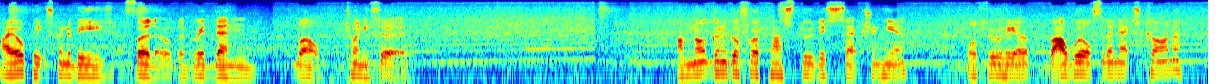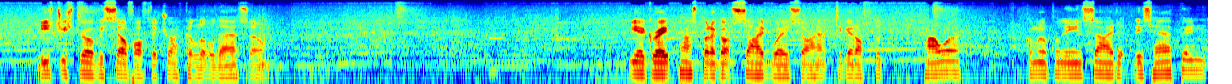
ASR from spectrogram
I hope it's going to be further up the grid than, well, 23rd. I'm not going to go for a pass through this section here, well through here, but I will for the next corner. He's just drove himself off the track a little there, so... Yeah, great pass, but I got sideways, so I had to get off the power. Coming up on the inside at this hairpin.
